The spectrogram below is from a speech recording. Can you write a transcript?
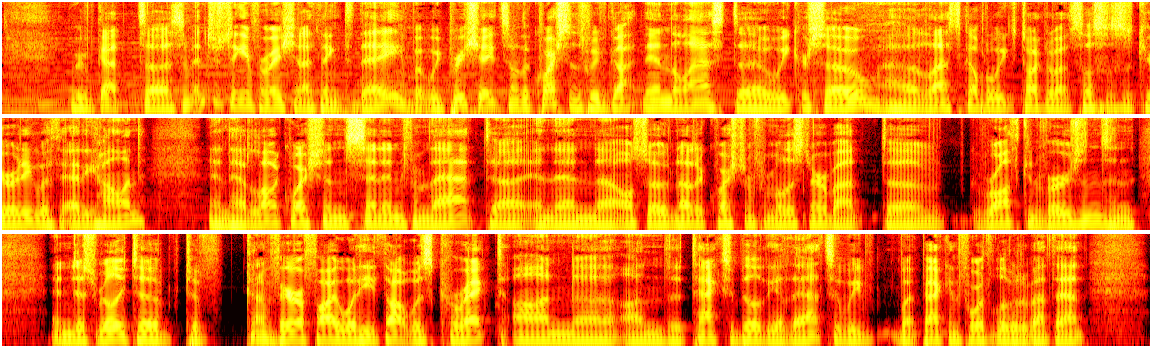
We've got uh, some interesting information, I think, today, but we appreciate some of the questions we've gotten in the last uh, week or so. Uh, last couple of weeks, talking about Social Security with Eddie Holland, and had a lot of questions sent in from that. Uh, and then uh, also another question from a listener about uh, Roth conversions and and just really to to kind of verify what he thought was correct on on the taxability of that. So we went back and forth a little bit about that.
